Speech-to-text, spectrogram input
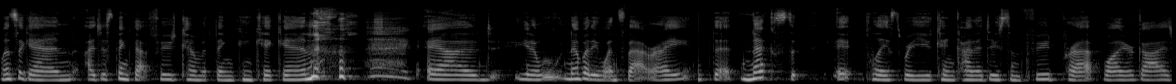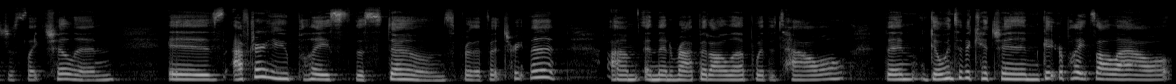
once again, I just think that food coma thing can kick in. and, you know, nobody wants that, right? The next eh, place where you can kind of do some food prep while your guy's just like chilling is after you place the stones for the foot treatment um, and then wrap it all up with a towel. Then go into the kitchen, get your plates all out,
